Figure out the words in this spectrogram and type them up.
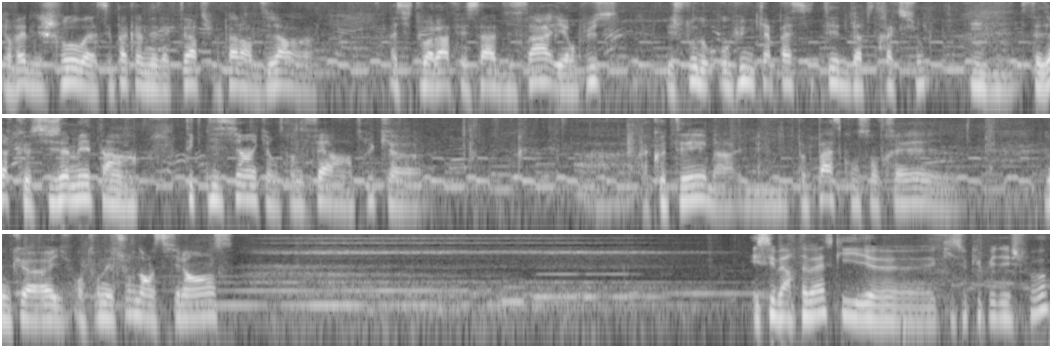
Et en fait, les chevaux, bah, c'est pas comme des acteurs, tu peux pas leur dire assis-toi là, fais ça, dis ça. Et en plus, les chevaux n'ont aucune capacité d'abstraction. C'est-à-dire que si jamais tu as un technicien qui est en train de faire un truc euh, à- côté, bah, il ne peut pas se concentrer. Donc euh, on tournait toujours dans le silence. Et c'est Bartabas qui, euh, qui s'occupait des chevaux?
